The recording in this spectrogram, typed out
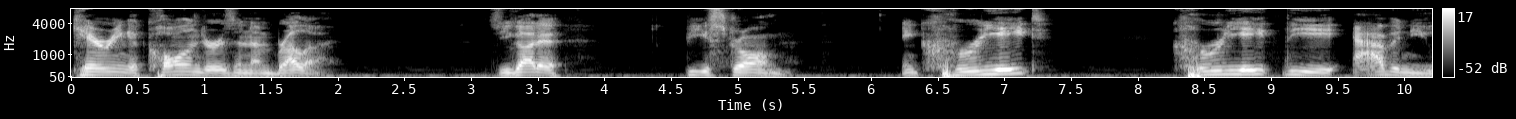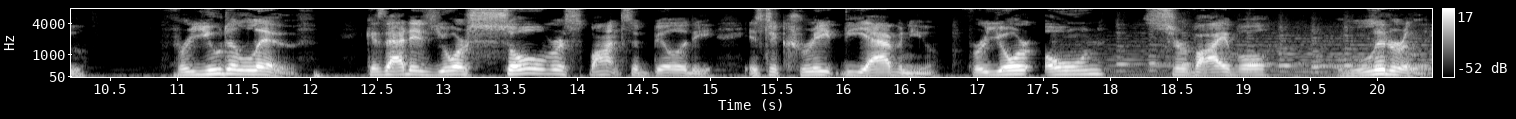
carrying a colander as an umbrella. So you gotta be strong and create create the avenue for you to live. Because that is your sole responsibility is to create the avenue for your own survival literally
